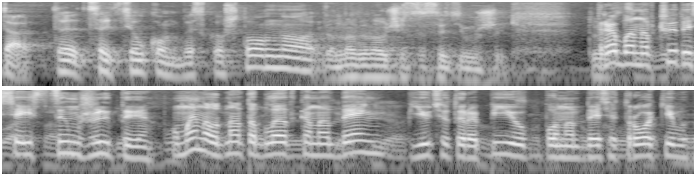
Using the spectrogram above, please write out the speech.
так? Так, це цілком безкоштовно. Треба навчитися з цим. То Треба навчитися із цим жити. У мене одна таблетка на день, п'ю цю терапію понад 10 років.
